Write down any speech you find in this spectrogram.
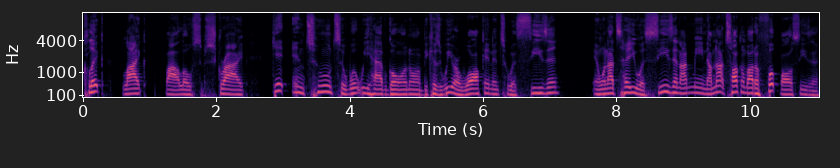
Click like, follow, subscribe. Get in tune to what we have going on because we are walking into a season. And when I tell you a season, I mean, I'm not talking about a football season,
